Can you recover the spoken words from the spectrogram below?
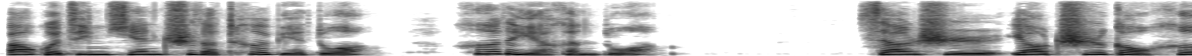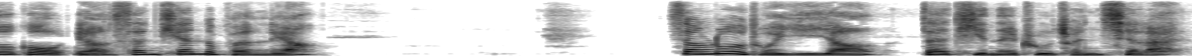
包括今天吃的特别多，喝的也很多，像是要吃够喝够两三天的分量，像骆驼一样。在体内储存起来。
